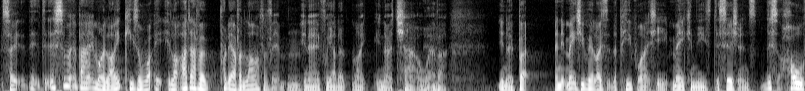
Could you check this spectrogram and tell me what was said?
so th- there's something about him I like. He's all right. Like I'd have a probably have a laugh of him. You know, if we had a like you know a chat or Yeah. whatever. You know, but and it makes you realise that the people actually making these decisions, this whole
